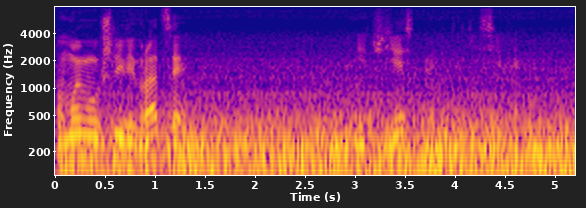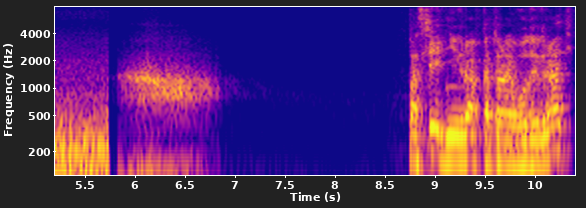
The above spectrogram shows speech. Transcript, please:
По-моему, ушли вибрации. Они есть, но не такие сильные. Последняя игра, в которой я буду играть,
